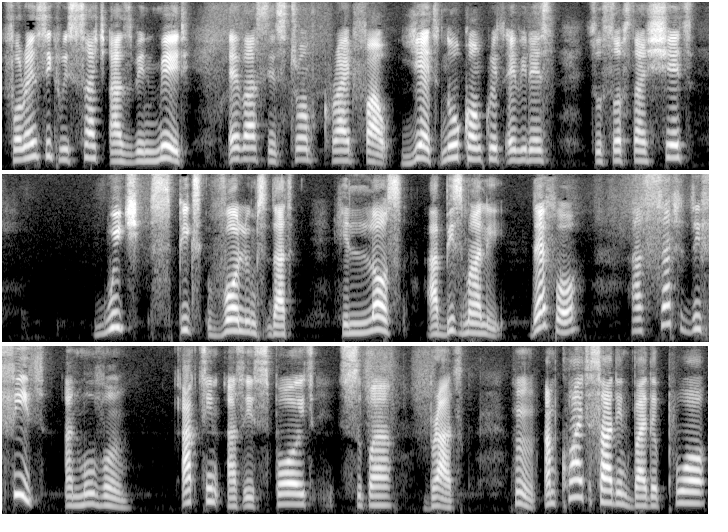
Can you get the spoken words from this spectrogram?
Forensic research has been made ever since Trump cried foul, yet no concrete evidence to substantiate which speaks volumes that he lost abysmally. Therefore, accept defeat and move on, acting as a spoiled super brat. Hmm, I'm quite saddened by the poor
